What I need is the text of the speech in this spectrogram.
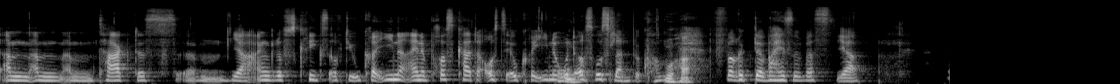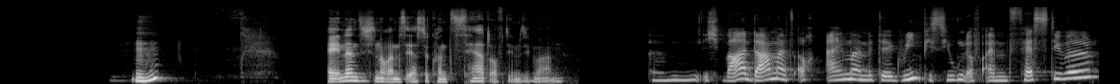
am, am, am Tag des ähm, ja, Angriffskriegs auf die Ukraine eine Postkarte aus der Ukraine oh. und aus Russland bekommen. Oha. Verrückterweise, was ja. Mhm. Erinnern Sie sich noch an das erste Konzert, auf dem Sie waren? Ähm, ich war damals auch einmal mit der Greenpeace-Jugend auf einem Festival,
